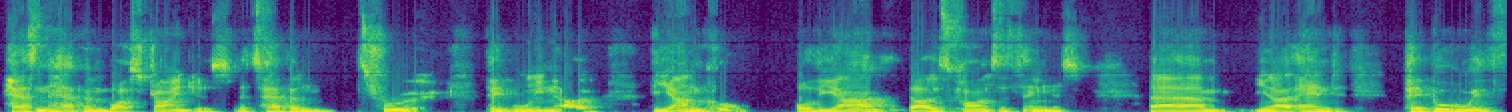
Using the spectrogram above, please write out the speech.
hasn't happened by strangers. It's happened through people we know, the uncle or the aunt, those kinds of things. Um, you know, and people with,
